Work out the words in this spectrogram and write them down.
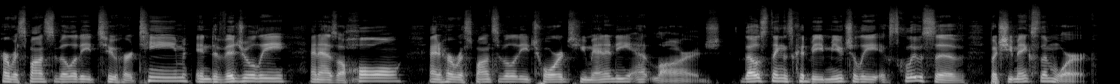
her responsibility to her team, individually and as a whole, and her responsibility towards humanity at large. Those things could be mutually exclusive, but she makes them work,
